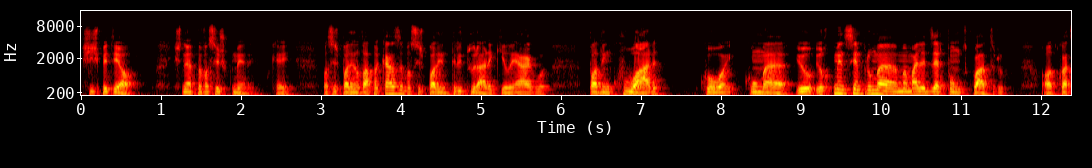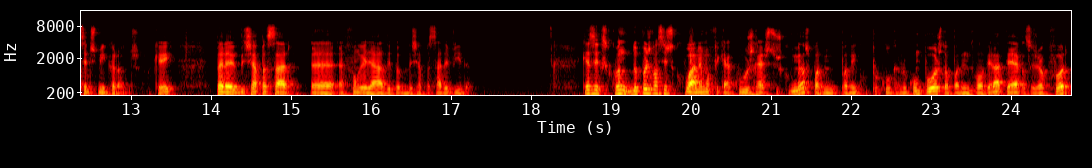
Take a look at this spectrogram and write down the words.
XPTO. Isto não é para vocês comerem, ok? Vocês podem levar para casa, vocês podem triturar aquilo em água, podem coar, coem, com uma... Eu, eu recomendo sempre uma, uma malha de 0.4 ou de 400 microns, ok? Para deixar passar a, a fungalhada e para deixar passar a vida. Quer dizer que quando, depois vocês coarem vão ficar com os restos dos cogumelos, podem, podem colocar no composto ou podem devolver à terra, seja o que for,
